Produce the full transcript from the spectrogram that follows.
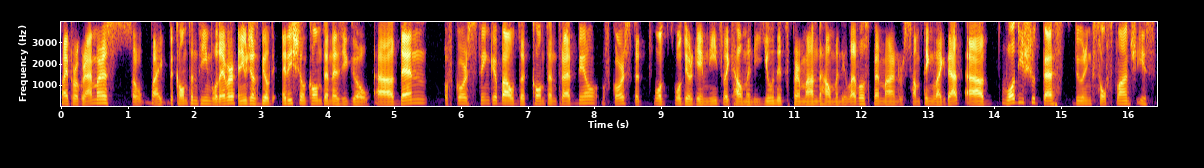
by programmers so by the content team whatever and you just build additional content as you go uh, then of course think about the content treadmill of course that what what your game needs like how many units per month how many levels per month or something like that. Uh, what you should test during soft launch is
